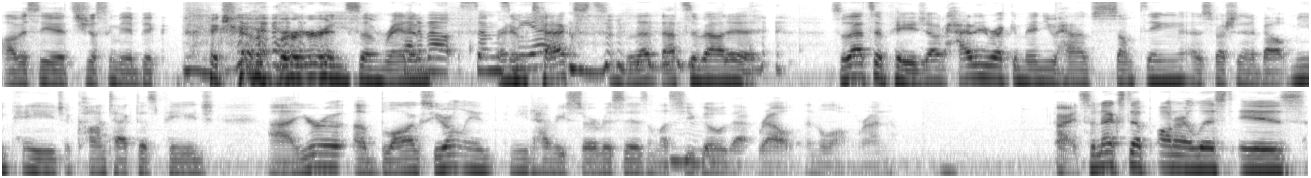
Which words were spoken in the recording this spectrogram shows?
Obviously, it's just gonna be a big picture of a burger and some random about random text. but that, that's about it. So that's a page. I would highly recommend you have something, especially an about me page, a contact us page. Uh, you're a, a blog, so you don't really need to have any services unless you Mhm. go that route in the long run. All right, so next up on our list is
